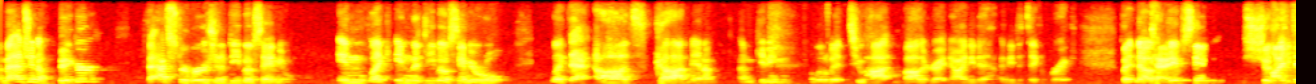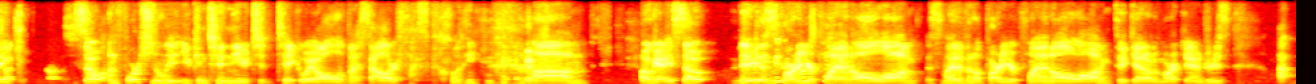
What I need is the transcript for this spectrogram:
Imagine a bigger, faster version of Deebo Samuel in like in the Deebo Samuel role, like that. Oh, it's God, man. I'm I'm getting a little bit too hot and bothered right now. I need to I need to take a break. But no, Okay. Gibson should I think- So unfortunately, you continue to take away all of my salary flexibility. um, okay, so maybe this is part of your plan all along. This might have been a part of your plan all along to get out of Mark Andrews. I,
